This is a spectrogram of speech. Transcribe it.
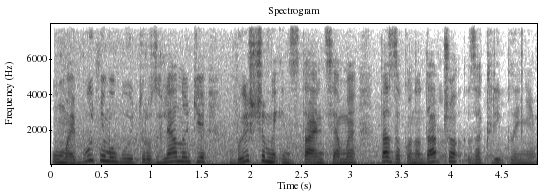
у майбутньому будуть розглянуті вищими інстанціями та законодавчо закріплені.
